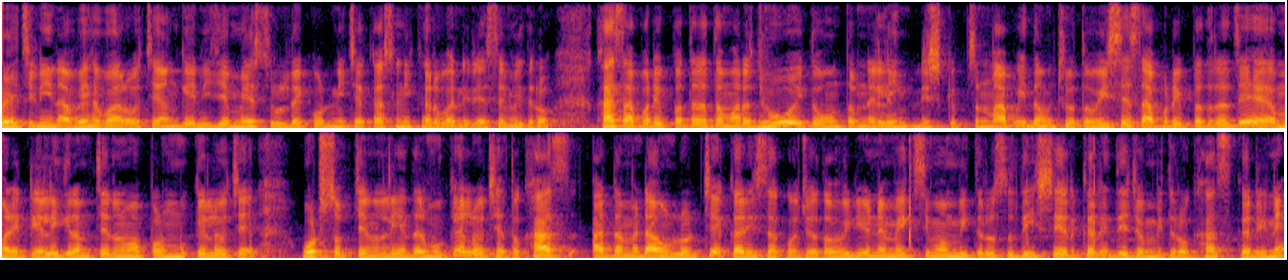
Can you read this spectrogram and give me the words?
વેચણીના વ્યવહારો છે અંગેની જે મહેસૂલ રેકોર્ડની ચકાસણી કરવાની રહેશે મિત્રો. ખાસ આ પરિપત્ર તમારે જોવો હોય તો હું તમને લિંક ડિસ્ક્રિપ્શનમાં આપી દઉં છું. તો વિશેષ આ પરિપત્ર છે, અમારી ટેલિગ્રામ ચેનલમાં પણ મૂકેલો છે, વોટ્સઅપ ચેનલની અંદર મૂકેલો છે, તો ખાસ આ તમે ડાઉનલોડ છે, કરી શકો છો. તો વિડીયોને મેક્સિમમ મિત્રો સુધી શેર કરી દેજો મિત્રો, ખાસ કરીને.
